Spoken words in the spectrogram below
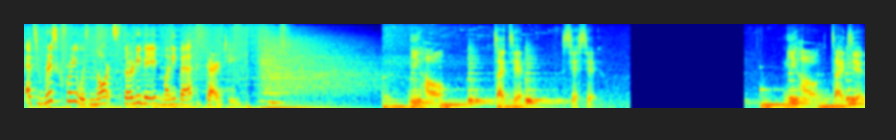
it's risk-free with Nord's 30-day money-back guarantee. 你好，再见，谢谢。你好，再见，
